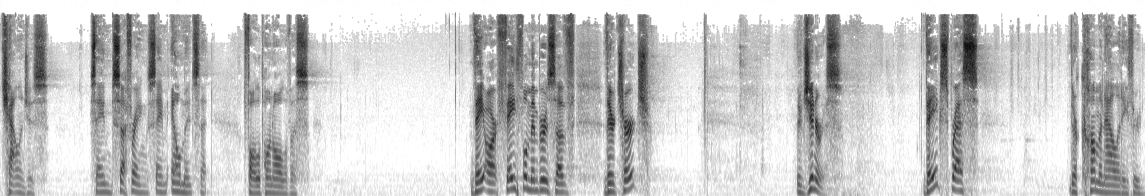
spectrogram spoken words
challenges, same sufferings, same ailments that fall upon all of us. They are faithful members of their church. They're generous. They express their commonality through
